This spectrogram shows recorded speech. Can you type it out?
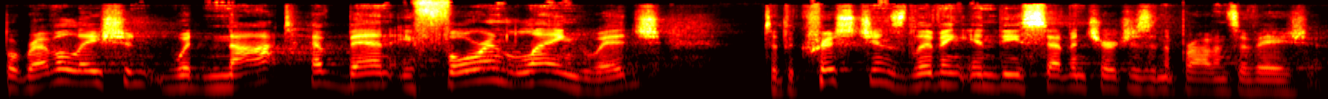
But Revelation would not have been a foreign language to the Christians living in these seven churches in the province of Asia.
